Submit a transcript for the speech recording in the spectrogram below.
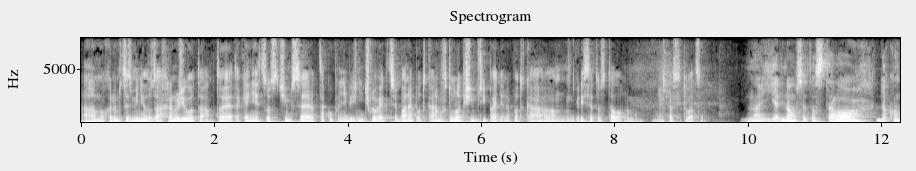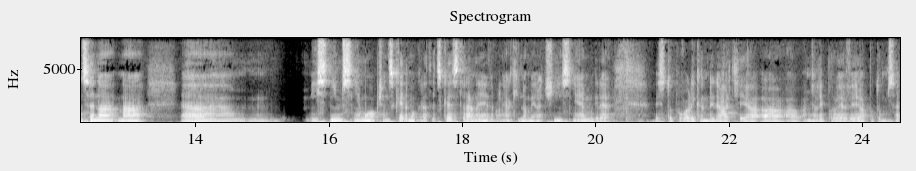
A mimochodem jste zmínil tu záchranu života. To je také něco, s čím se tak úplně běžný člověk třeba nepotká, nebo v tom lepším případě nepotká. Mm. Kdy se to stalo, nebo nějaká situace? No, jednou se to stalo dokonce na, na uh, místním sněmu občanské demokratické strany, to byl nějaký nominační sněm, kde vystupovali kandidáti a, a, a měli projevy a potom se,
